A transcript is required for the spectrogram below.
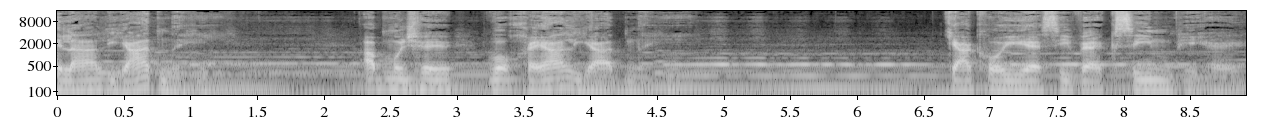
ہلال یاد نہیں۔ اب مجھے وہ خیال یاد نہیں۔ کیا کوئی ایسی ویکسین بھی ہے؟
